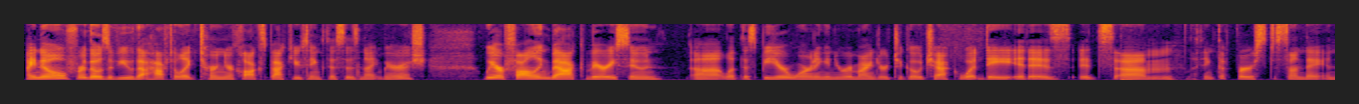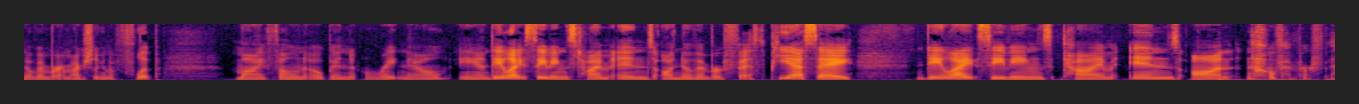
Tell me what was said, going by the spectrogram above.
I know for those of you that have to like turn your clocks back, you think this is nightmarish. We are falling back very soon uh, let this be your warning and your reminder to go check what day it is. It's, um, I think, the first Sunday in November. I'm actually going to flip my phone open right now. And daylight savings time ends on November 5th. PSA daylight savings time ends on November 5th.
